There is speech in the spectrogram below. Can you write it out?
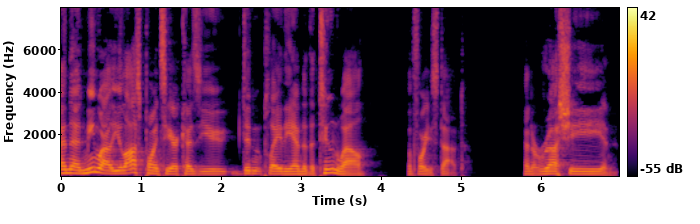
and then meanwhile, you lost points here because you didn't play the end of the tune well before you stopped. Kind of rushy and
